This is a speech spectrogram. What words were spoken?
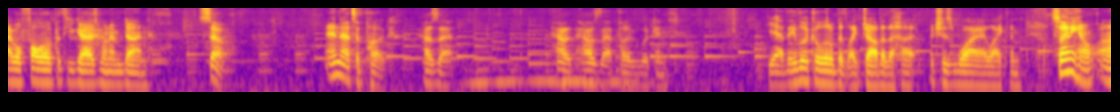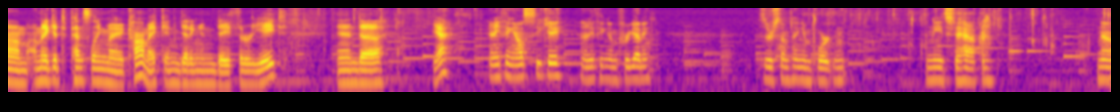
I will follow up with you guys when I'm done. So, and that's a pug. How's that? How how's that pug looking? Yeah, they look a little bit like Jabba the Hutt, which is why I like them. So anyhow, um, I'm gonna get to penciling my comic and getting in day 38, and uh, yeah. Anything else, CK? Anything I'm forgetting? Is there something important that needs to happen? No.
